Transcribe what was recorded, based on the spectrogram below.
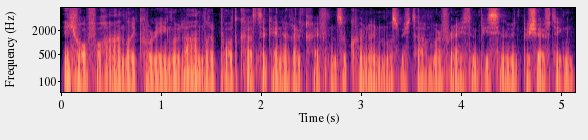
Ich hoffe auch andere Kollegen oder andere Podcaster generell treffen zu können, muss mich da auch mal vielleicht ein bisschen damit beschäftigen,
